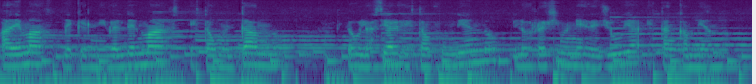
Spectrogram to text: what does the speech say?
Además de que el nivel del mar está aumentando, los glaciares están fundiendo y los regímenes de lluvia están cambiando.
